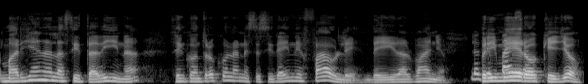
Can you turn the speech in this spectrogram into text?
Mariana la citadina se encontró con la necesidad inefable de ir al baño. Primero que yo.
